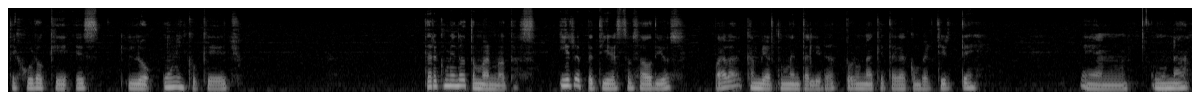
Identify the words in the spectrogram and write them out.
Te juro que es lo único que he hecho. Te recomiendo tomar notas y repetir estos audios para cambiar tu mentalidad por una que te haga convertirte en una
